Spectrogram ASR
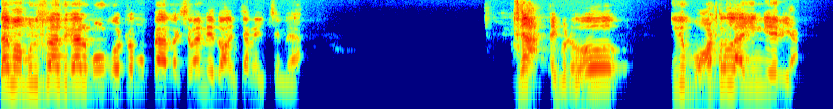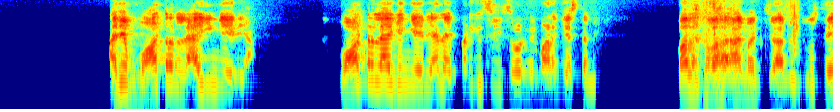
మా మున్సిపల్ అధికారులు మూడు కోట్ల ముప్పై ఆరు లక్షలని ఏదో అంచనా ఇచ్చిండే యా, ఇప్పుడు ఇది వాటర్ లాగింగ్ ఏరియా. అది water logging area. Water logging ఏరియాలో ఎప్పటికీ సీసీ రోడ్ నిర్మాణం చేస్తాం వాళ్ళ ఆమె ఆమె చూస్తే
